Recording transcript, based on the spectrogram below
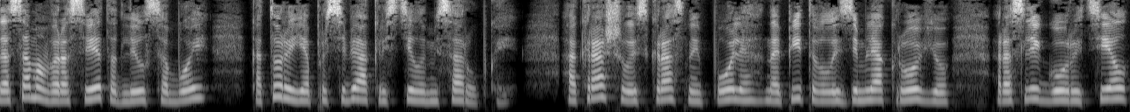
До самого рассвета длился бой, который я про себя окрестила мясорубкой. Окрашивалось красное поле, напитывалась земля кровью, росли горы тел,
